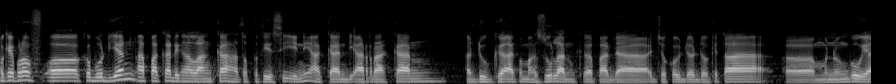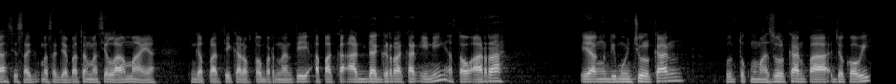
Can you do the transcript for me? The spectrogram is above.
Oke Prof, uh, kemudian apakah dengan langkah atau petisi ini akan diarahkan dugaan pemakzulan kepada Joko Widodo. Kita menunggu ya sisa masa jabatan masih lama ya hingga pelantikan Oktober nanti. Apakah ada gerakan ini atau arah yang dimunculkan untuk memakzulkan Pak Jokowi?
